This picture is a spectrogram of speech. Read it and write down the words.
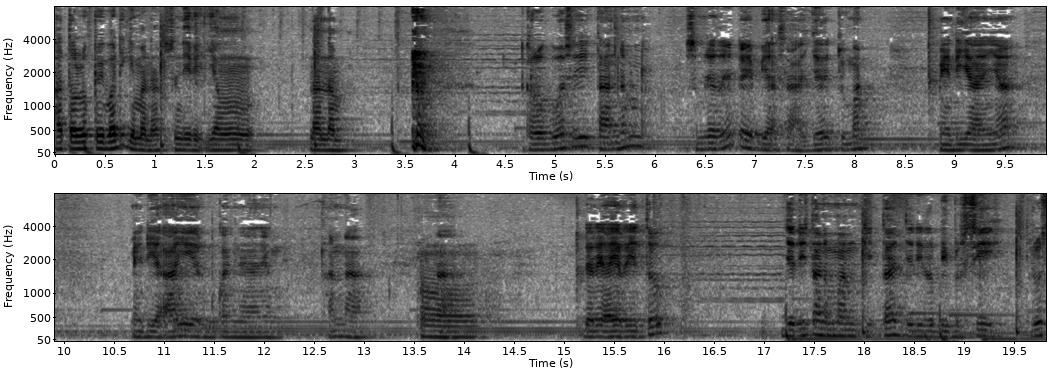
Atau lu pribadi gimana sendiri yang nanam? kalau gua sih tanam sebenarnya kayak biasa aja cuman medianya media air bukannya yang tanah Oh, dari air itu jadi tanaman kita jadi lebih bersih terus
